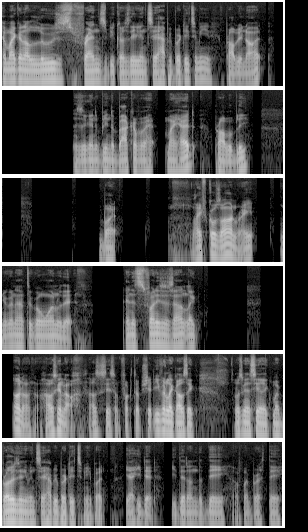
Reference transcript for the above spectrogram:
am I gonna lose friends because they didn't say happy birthday to me? Probably not. Is it gonna be in the back of my head? Probably. But life goes on, right? You're gonna have to go on with it. And it's funny as it sound like. Oh no, no! I was gonna, I was gonna say some fucked up shit. Even like I was like, I was gonna say like my brother didn't even say happy birthday to me, but yeah, he did. He did on the day of my birthday.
